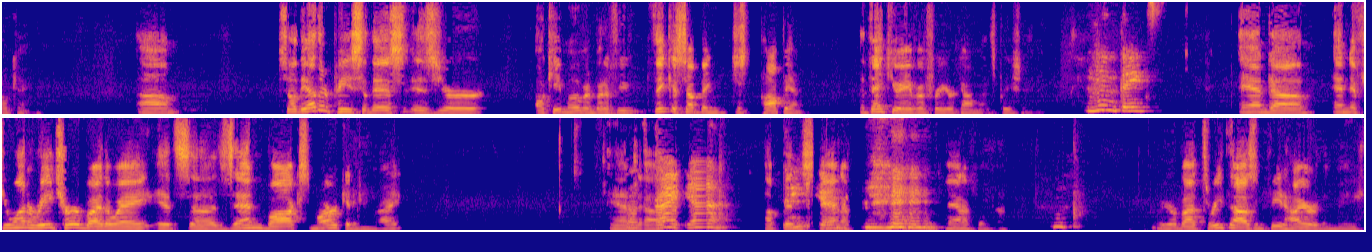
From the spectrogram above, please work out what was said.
Okay. Um, so the other piece of this is your I'll keep moving. But if you think of something, just pop in. And thank you, Ava, for your comments. Appreciate it. Thanks. And uh, and if you want to reach her, by the way, it's uh, Zen Box Marketing, right? And that's uh, right. Yeah. Up in Santa Fe. Santa Fe. You're about three thousand feet higher than me,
